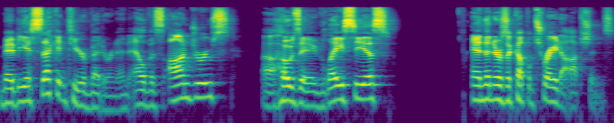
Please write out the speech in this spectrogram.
maybe a second tier veteran, an Elvis Andrus, uh, Jose Iglesias, and then there's a couple trade options.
